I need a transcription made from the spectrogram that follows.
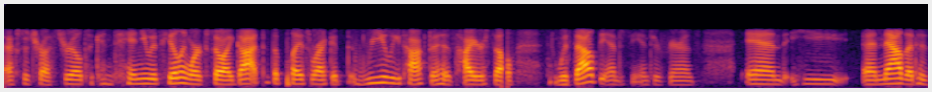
extraterrestrial to continue his healing work. So I got to the place where I could really talk to his higher self without the entity interference. And he, and now that his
